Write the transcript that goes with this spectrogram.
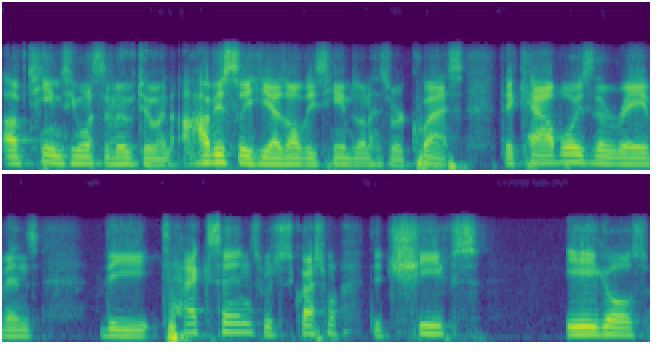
of teams he wants to move to. And obviously, he has all these teams on his request the Cowboys, the Ravens, the Texans, which is questionable, the Chiefs, Eagles,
